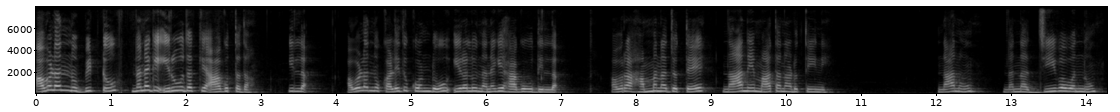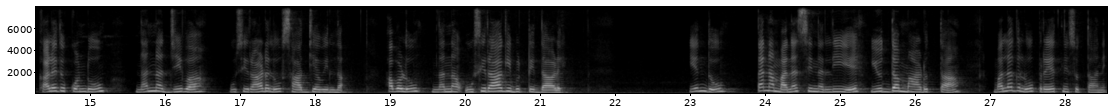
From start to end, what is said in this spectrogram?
ಅವಳನ್ನು ಬಿಟ್ಟು ನನಗೆ ಇರುವುದಕ್ಕೆ ಆಗುತ್ತದಾ? ಇಲ್ಲ, ಅವಳನ್ನು ಕಳೆದುಕೊಂಡು ಇರಲು ನನಗೆ ಆಗುವುದಿಲ್ಲ. ಅವರ ಅಮ್ಮನ ಜೊತೆ ನಾನೇ ಮಾತನಾಡುತ್ತೀನಿ. ನಾನು ನನ್ನ ಜೀವವನ್ನು ಕಳೆದುಕೊಂಡು ನನ್ನ ಜೀವ ಉಸಿರಾಡಲು ಸಾಧ್ಯವಿಲ್ಲ. ಅವಳು ನನ್ನ ಉಸಿರಾಗಿ ಬಿಟ್ಟಿದ್ದಾಳೆ ಎಂದು ತನ್ನ ಮನಸ್ಸಿನಲ್ಲಿಯೇ ಯುದ್ಧ ಮಾಡುತ್ತಾ ಮಲಗಲು ಪ್ರಯತ್ನಿಸುತ್ತಾನೆ.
